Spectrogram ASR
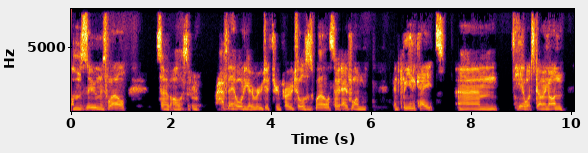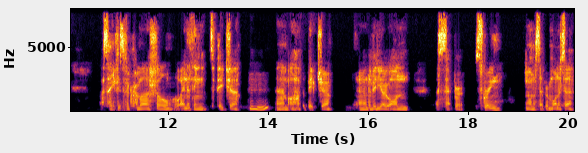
on Zoom as well. So I'll sort of have their audio routed through Pro Tools as well, so everyone can communicate, um, hear what's going on. I say if it's a commercial or anything to picture, hmm um, I'll have the picture, uh, the video on a separate screen, on a separate monitor,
